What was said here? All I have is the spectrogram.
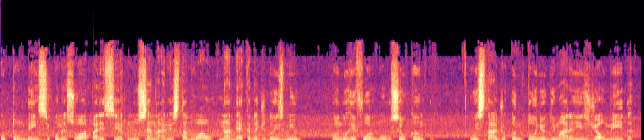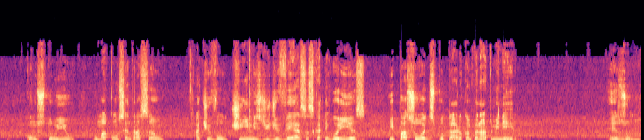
O Tombense começou a aparecer no cenário estadual na década de 2000, quando reformou o seu campo, o estádio Antônio Guimarães de Almeida. Construiu uma concentração, ativou times de diversas categorias e passou a disputar o Campeonato Mineiro. Resumo:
